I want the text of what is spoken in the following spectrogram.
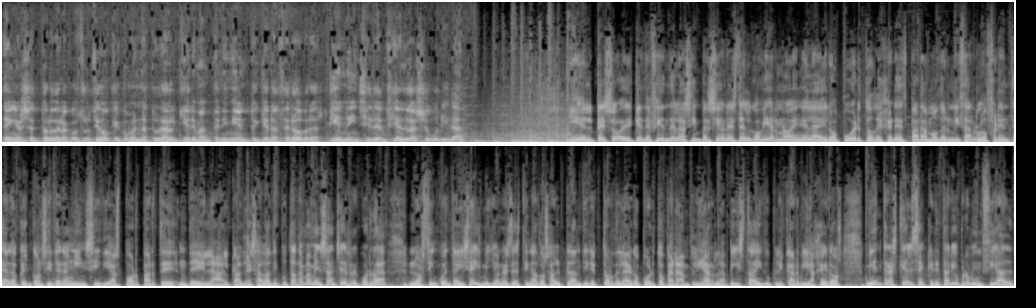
en el sector de la construcción, que como es natural quiere mantenimiento y quiere hacer obras, tiene incidencia en la seguridad Y el PSOE que defiende las inversiones del gobierno en el aeropuerto de Jerez para modernizarlo frente a lo que consideran insidias por parte de la alcaldesa. La diputada Mamen Sánchez recuerda los 56 millones destinados al plan director del aeropuerto para ampliar la pista y duplicar viajeros, mientras que el secretario provincial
